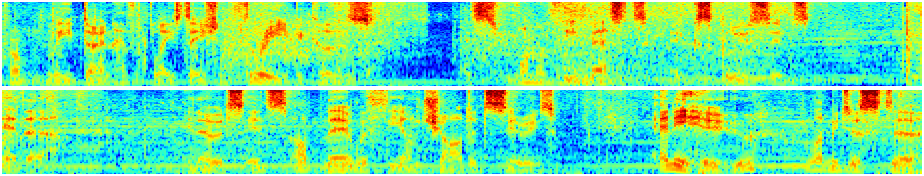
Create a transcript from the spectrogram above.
probably don't have a PlayStation 3 because it's one of the best exclusives ever. You know, it's it's up there with the Uncharted series. Anywho, let me just uh,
